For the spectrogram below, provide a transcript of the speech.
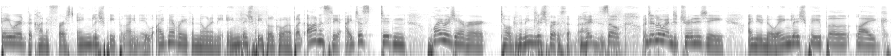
They were the kind of first English people I knew. I'd never even known any English people growing up. Like, honestly, I just didn't. Why would you ever talk to an English person? I, so until I went to Trinity, I knew no English people. Like,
